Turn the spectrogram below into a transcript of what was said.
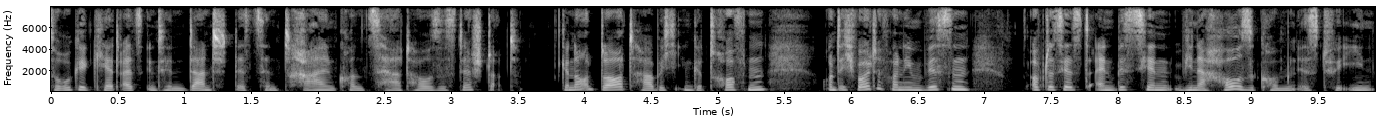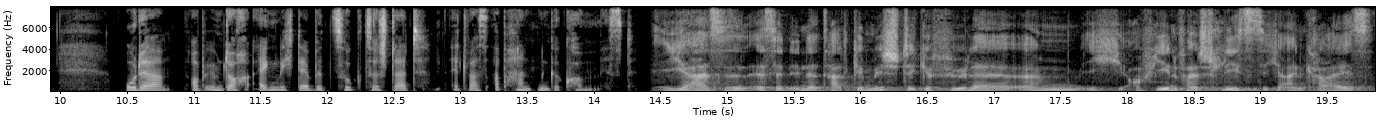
zurückgekehrt als Intendant des zentralen Konzerthauses der Stadt. Genau dort habe ich ihn getroffen und ich wollte von ihm wissen, ob das jetzt ein bisschen wie nach Hause kommen ist für ihn oder ob ihm doch eigentlich der Bezug zur Stadt etwas abhanden gekommen ist. Ja, es sind, es sind in der Tat gemischte Gefühle. Ähm, ich, auf jeden Fall schließt sich ein Kreis.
